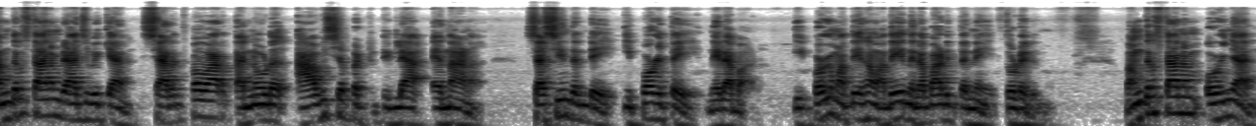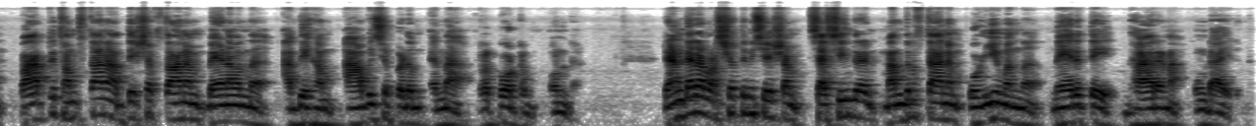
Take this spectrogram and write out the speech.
മന്ത്രിസ്ഥാനം രാജിവെക്കാൻ ശരത് പവാർ തന്നോട് ആവശ്യപ്പെട്ടിട്ടില്ല എന്നാണ് ശശീന്ദ്രന്റെ ഇപ്പോഴത്തെ നിലപാട്. ഇപ്പോഴും അദ്ദേഹം അതേ നിലപാടിൽ തന്നെ തുടരുന്നു. മന്ത്രിസ്ഥാനം ഒഴിഞ്ഞാൽ പാർട്ടി സംസ്ഥാന അധ്യക്ഷ സ്ഥാനം വേണമെന്ന് അദ്ദേഹം ആവശ്യപ്പെടും എന്ന റിപ്പോർട്ടും ഉണ്ട്. രണ്ടര വർഷത്തിനു ശേഷം ശശീന്ദ്രൻ മന്ത്രിസ്ഥാനം ഒഴിയുമെന്ന് നേരത്തെ ധാരണ ഉണ്ടായിരുന്നു.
